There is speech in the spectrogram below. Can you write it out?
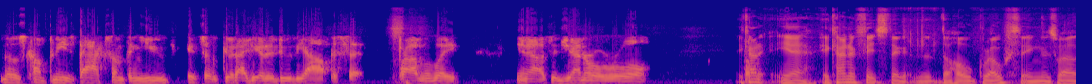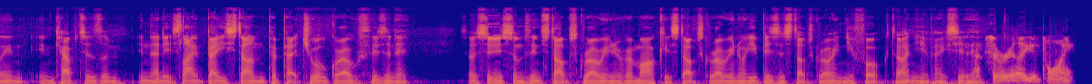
those companies back something, you it's a good idea to do the opposite. Probably, you know, it's a general rule. It kind of yeah, it kind of fits the, the the whole growth thing as well in in capitalism in that it's like based on perpetual growth, isn't it? So as soon as something stops growing, or a market stops growing, or your business stops growing, you're fucked, aren't you? Basically. That's a really good point.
